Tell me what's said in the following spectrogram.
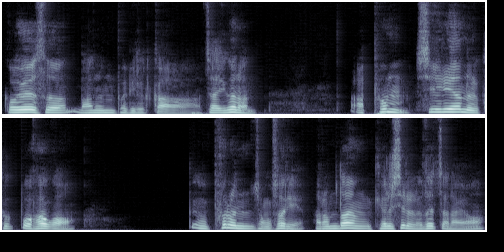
꼬여서 나는 법일까? 자, 이거는 아픔, 시련을 극복하고 그 푸른 종소리, 아름다운 결실을 얻었잖아요.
